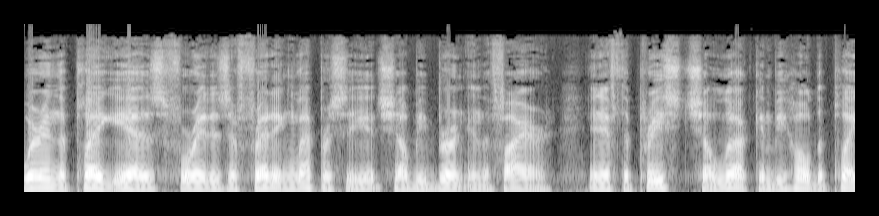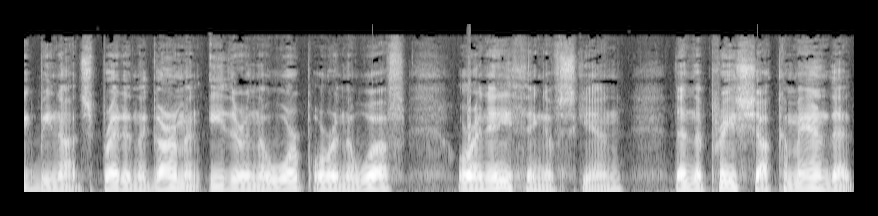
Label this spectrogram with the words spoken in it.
wherein the plague is, for it is a fretting leprosy, it shall be burnt in the fire. And if the priest shall look, and behold, the plague be not spread in the garment, either in the warp or in the woof, or in anything of skin, then the priest shall command that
